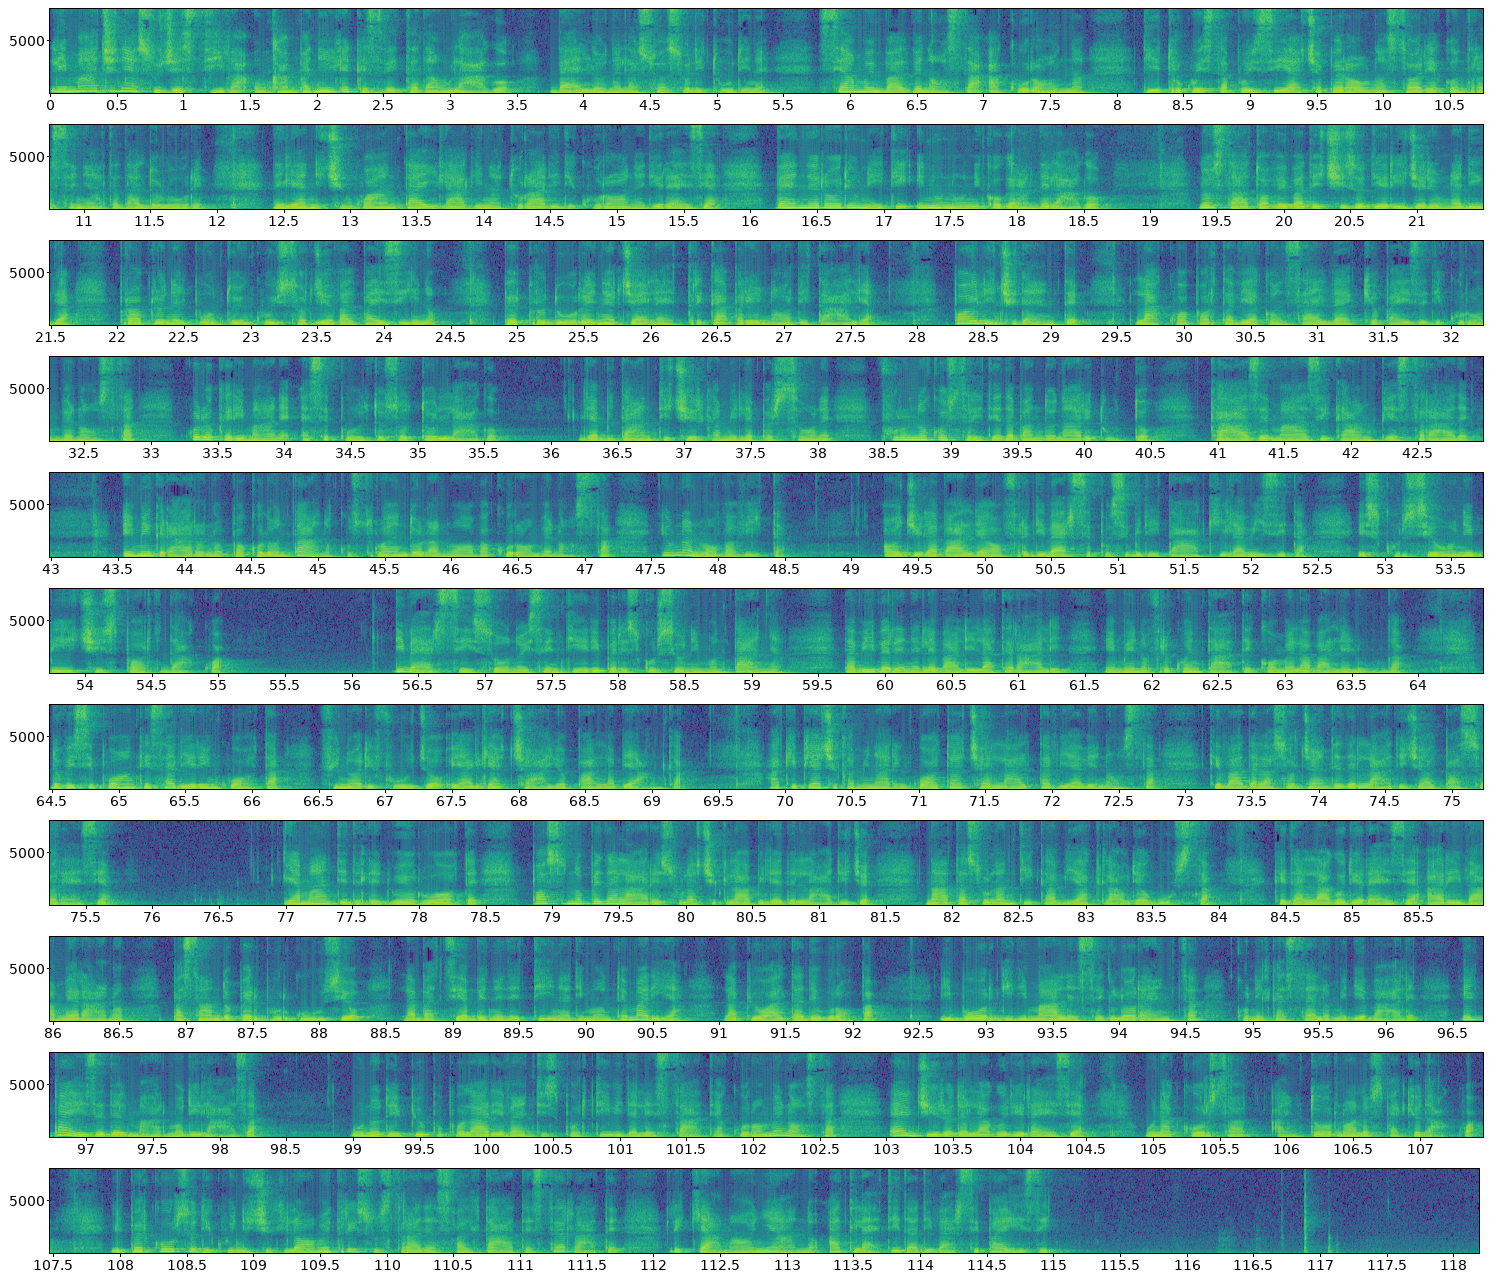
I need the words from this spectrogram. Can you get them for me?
L'immagine è suggestiva, un campanile che svetta da un lago, bello nella sua solitudine. Siamo in Val Venosta a Curon. Dietro questa poesia c'è però una storia contrassegnata dal dolore. Negli anni 50 i laghi naturali di Curon e di Resia vennero riuniti in un unico grande lago. Lo Stato aveva deciso di erigere una diga proprio nel punto in cui sorgeva il paesino, per produrre energia elettrica per il nord Italia. Poi l'incidente. L'acqua porta via con sé il vecchio paese di Curon Venosta, quello che rimane è sepolto sotto il lago. Gli abitanti, circa mille persone, furono costretti ad abbandonare tutto, case, masi, campi e strade. Emigrarono poco lontano, costruendo la nuova Curon Venosta e una nuova vita. Oggi la valle offre diverse possibilità a chi la visita, escursioni, bici, sport d'acqua. Diversi sono i sentieri per escursioni in montagna, da vivere nelle valli laterali e meno frequentate come la Valle Lunga, dove si può anche salire in quota fino a rifugio e al ghiacciaio Palla Bianca. A chi piace camminare in quota c'è l'alta via Venosta che va dalla sorgente dell'Adige al passo Resia gli amanti delle due ruote possono pedalare sulla ciclabile dell'Adige, nata sull'antica via Claudia Augusta, che dal lago di Resia arriva a Merano, passando per Burgusio, l'abbazia benedettina di Montemaria, la più alta d'Europa, i borghi di Malles e Glorenza, con il castello medievale, e il paese del marmo di Lasa. Uno dei più popolari eventi sportivi dell'estate a Curomenosta è il Giro del Lago di Resia, una corsa intorno allo specchio d'acqua. Il percorso di 15 km su strade asfaltate e sterrate richiama ogni anno atleti da diversi paesi.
